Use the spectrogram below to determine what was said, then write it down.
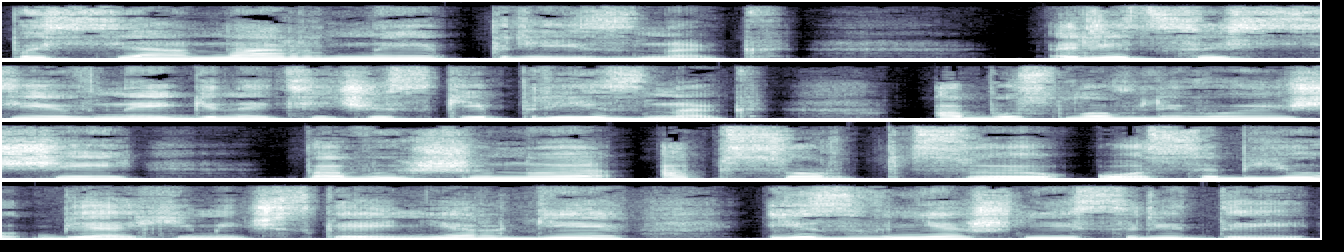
Пассионарный признак – рецессивный генетический признак, обусловливающий повышенную абсорбцию особью биохимической энергии из внешней среды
